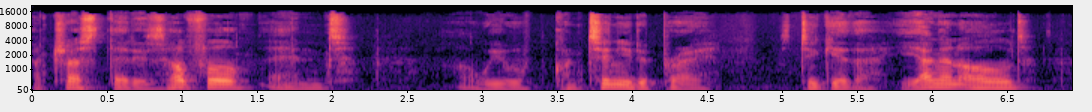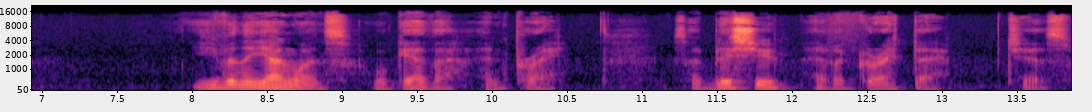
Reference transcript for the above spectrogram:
I trust that is helpful, and we will continue to pray together, young and old. Even the young ones will gather and pray. So bless you. Have a great day. Cheers.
